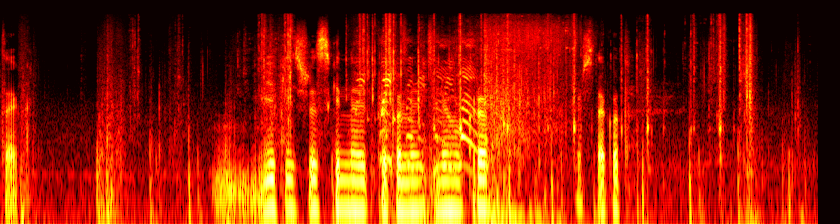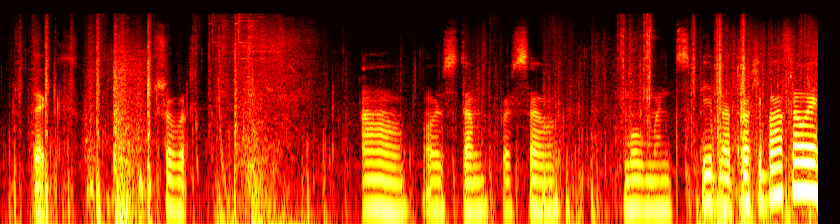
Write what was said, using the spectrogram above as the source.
Так. Якийсь же скін навіть прикольний в нього кров. Ось так от. Так. Що ви. А, ось там писав. Movement speed на трохи бафнули.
